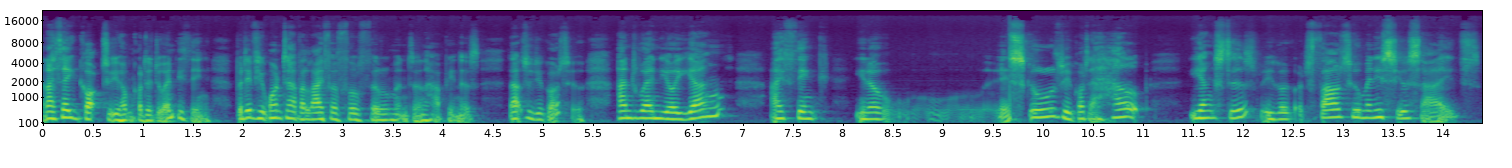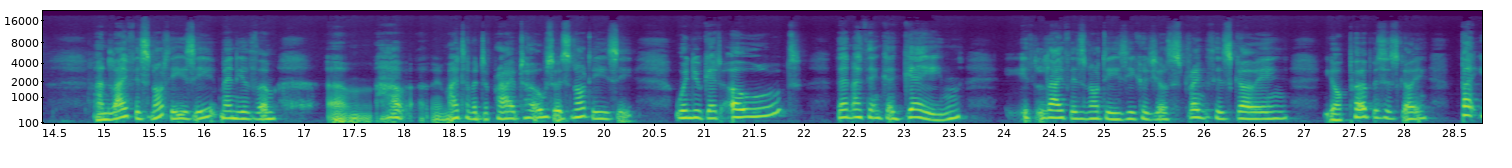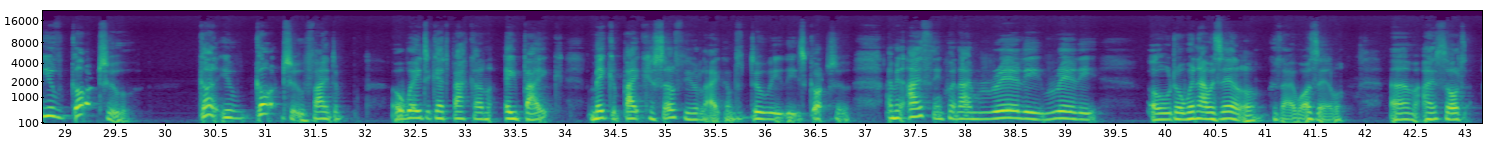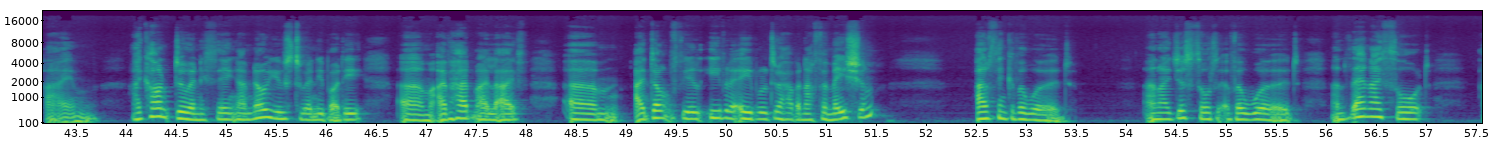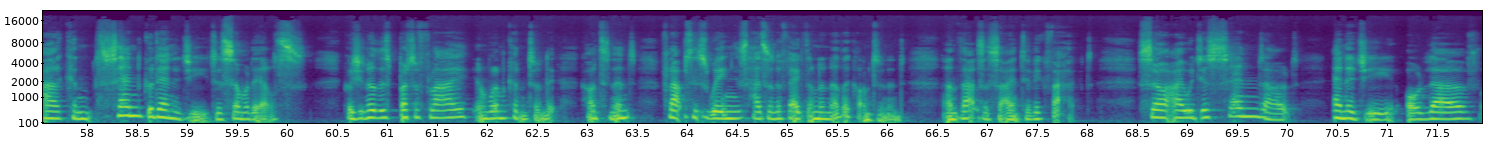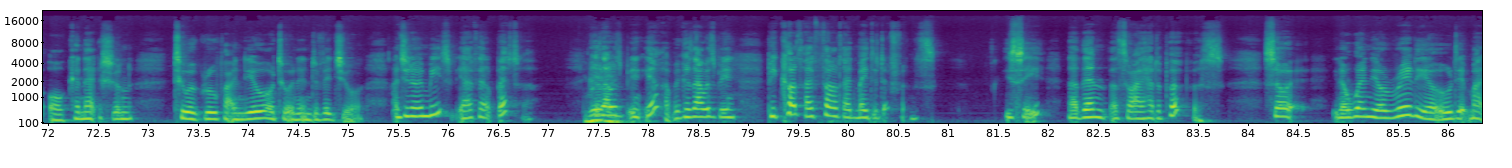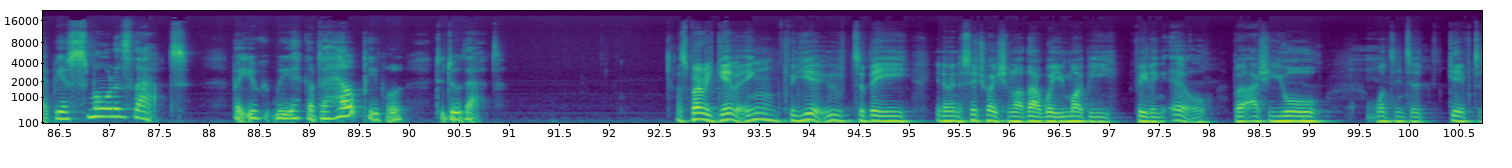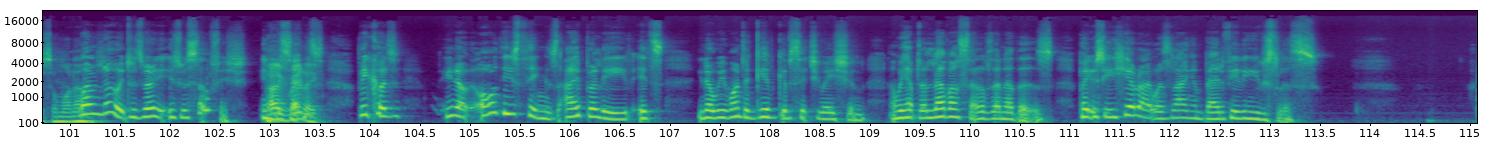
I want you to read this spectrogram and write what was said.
And I say got to, you haven't got to do anything. But if you want to have a life of fulfillment and happiness, that's what you've got to. And when you're young, I think, you know, in schools, we've got to help youngsters. We've got far too many suicides. And life is not easy. Many of them um, have, might have a deprived home, so it's not easy. When you get old, then I think again, it, life is not easy because your strength is going, your purpose is going, but you've got to, got you've got to find a, a way to get back on a bike, make a bike yourself if you like, and do it. these. Got to. I mean, I think when I'm really, really old, or when I was ill, because I was ill, um, I thought I'm. I can't do anything. I'm no use to anybody. Um, I've had my life. Um, I don't feel even able to have an affirmation. I'll think of a word. And I just thought of a word. And then I thought, I can send good energy to somebody else. Because you know, this butterfly in one continent, continent flaps its wings, has an effect on another continent. And that's a scientific fact. So I would just send out energy or love or connection to a group I knew or to an individual. And you know, immediately I felt better. Because I Really? was being, yeah, because I was being, because I felt I'd made a difference. You see? Now then, that's why I had a purpose. So, you know, when you're really old, it might be as small as that. But you, we have got to help people to do that. That's very giving for you to be, you know, in a situation like that where you might be feeling ill, but actually you're wanting to give to someone else. Well, no, it was very, it was selfish in Oh, a sense. really? Because, you know, all these things, I believe it's, you know, we want a give, give situation and we have to love ourselves and others. But you see, here I was lying in bed feeling useless.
